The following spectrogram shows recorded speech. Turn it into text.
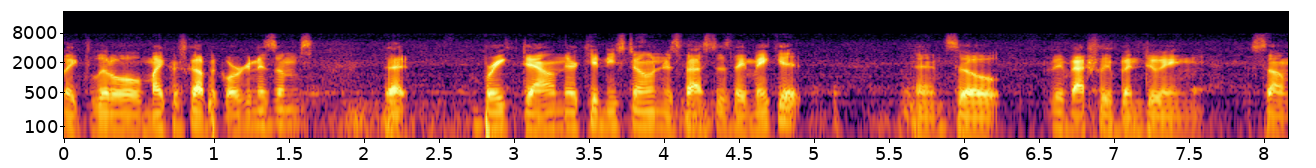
like little microscopic organisms that break down their kidney stone as fast as they make it. And so they've actually been doing some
